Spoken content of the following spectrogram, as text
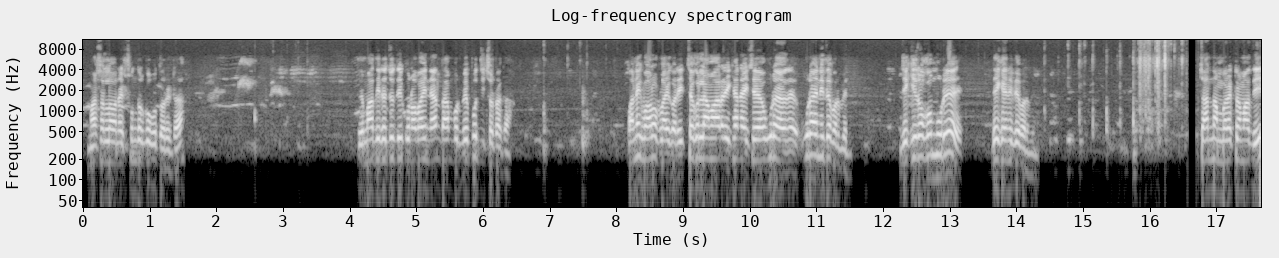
মাশাল্লাহ অনেক সুন্দর কবুতর এটা। মাদিটা যদি কোনো ভাই নেন, দাম পড়বে পঁচিশশো টাকা। অনেক ভালো ফ্লাই করে। ইচ্ছা করলে আমার এখানে এসে উড়ায় উড়ায় নিতে পারবেন। যে কীরকম উড়ে, দেখে নিতে পারবেন। চার নাম্বার একটা মাদি।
